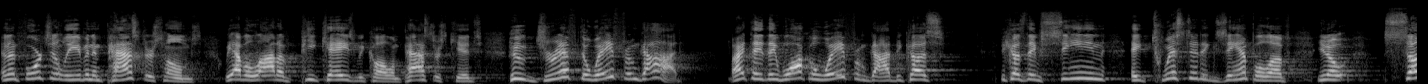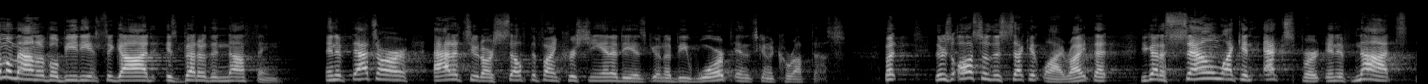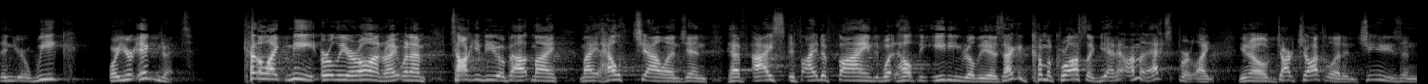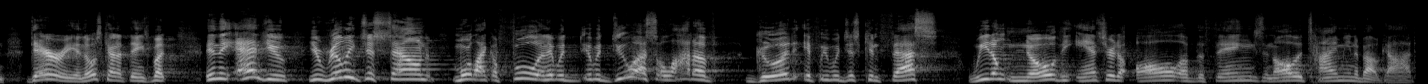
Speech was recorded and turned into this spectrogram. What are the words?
And unfortunately, even in pastors' homes, we have a lot of PKs, we call them, pastors' kids, who drift away from God. right? They, they walk away from God because, because they've seen a twisted example of, you know, some amount of obedience to God is better than nothing. And if that's our attitude, our self defined Christianity is going to be warped and it's going to corrupt us. But there's also this second lie, right? That you got to sound like an expert, and if not, then you're weak or you're ignorant. Kind of like me earlier on, right? When I'm talking to you about my, my health challenge and I, if I defined what healthy eating really is, I could come across like, yeah, I'm an expert, like, you know, dark chocolate and cheese and dairy and those kind of things. But in the end, you, you really just sound more like a fool. And it would, it would do us a lot of good if we would just confess we don't know the answer to all of the things and all the timing about God.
